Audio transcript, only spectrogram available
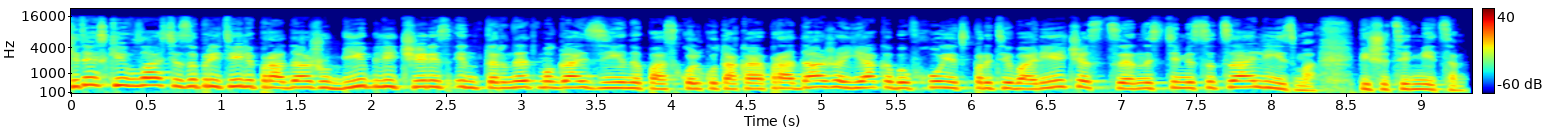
Китайские власти запретили продажу Библии через интернет-магазины, поскольку такая продажа якобы входит в противоречие с ценностями социализма, пишет Седмица.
